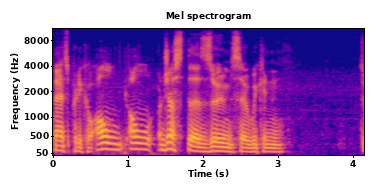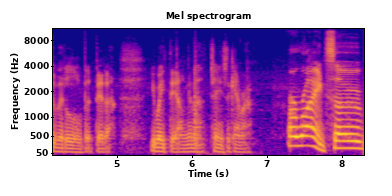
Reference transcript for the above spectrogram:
that's pretty cool. I'll, I'll adjust the zoom so we can do it a little bit better. You wait there, I'm gonna change the camera. All right, so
